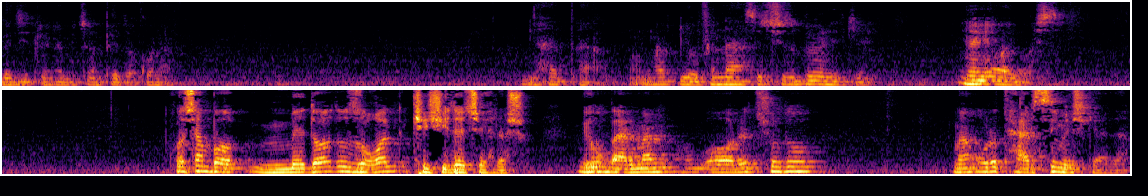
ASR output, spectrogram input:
یعنی بدید ببینم می‌تونم پیدا کنم یه حد قیافه نحس چیز ببینید که این این آی باشه خودشم با مداد و زغال کشیده چهرش میگه بر من وارد شد و من او رو ترسیمش کردم.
